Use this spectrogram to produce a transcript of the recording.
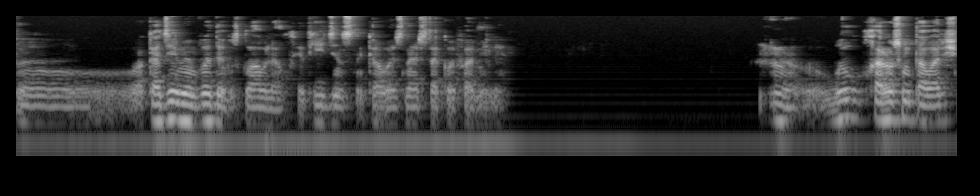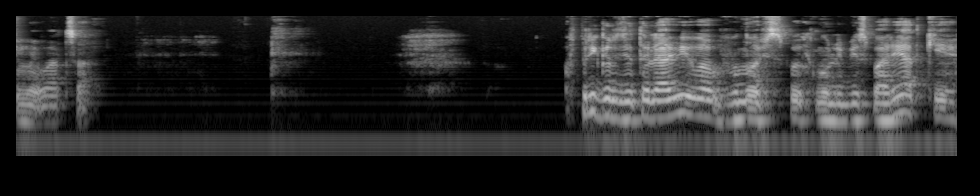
э, Академию МВД возглавлял, это единственный, кого я знаю с такой фамилией был хорошим товарищем моего отца. В пригороде Тель-Авива вновь вспыхнули беспорядки.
